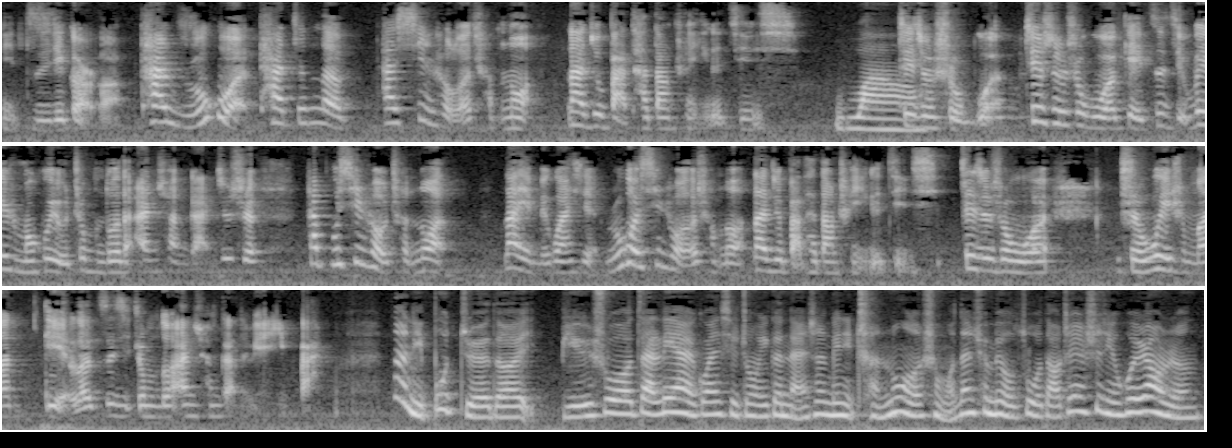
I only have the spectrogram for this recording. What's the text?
你自己个儿了。他如果他真的他信守了承诺，那就把他当成一个惊喜。哇，这就是我，这就是我给自己为什么会有这么多的安全感。就是他不信守承诺，那也没关系。如果信守了承诺，那就把它当成一个惊喜。这就是我是为什么给了自己这么多安全感的原因吧。那你不觉得，比如说在恋爱关系中，一个男生给你承诺了什么，但却没有做到，这件事情会让人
